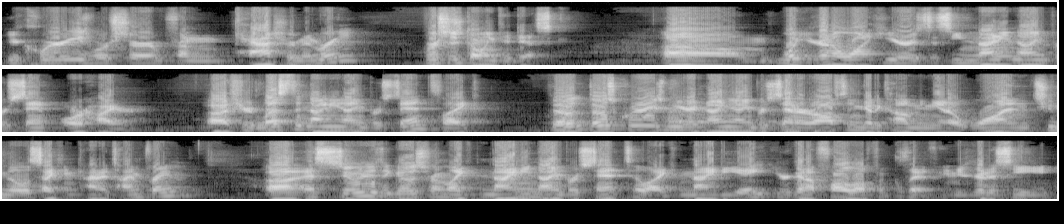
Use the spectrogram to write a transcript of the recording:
your queries were served from cache or memory versus going to disk. Um, what you're going to want here is to see 99% or higher. Uh, if you're less than 99%, like those, those queries when you're at 99% are often going to come in you know one, two millisecond kind of time frame. Uh, as soon as it goes from like 99% to like 98, you're going to fall off a cliff and you're going to see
